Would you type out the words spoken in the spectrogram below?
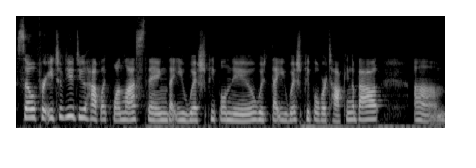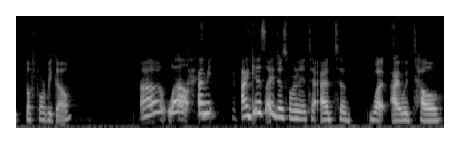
so for each of you, do you have like one last thing that you wish people knew, wish, that you wish people were talking about um, before we go? Uh, well, I mean, I guess I just wanted to add to what I would tell,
